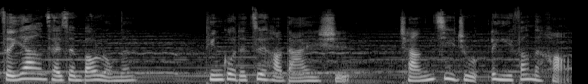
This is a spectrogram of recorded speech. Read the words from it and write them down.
怎样才算包容呢？听过的最好答案是，常记住另一方的好。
